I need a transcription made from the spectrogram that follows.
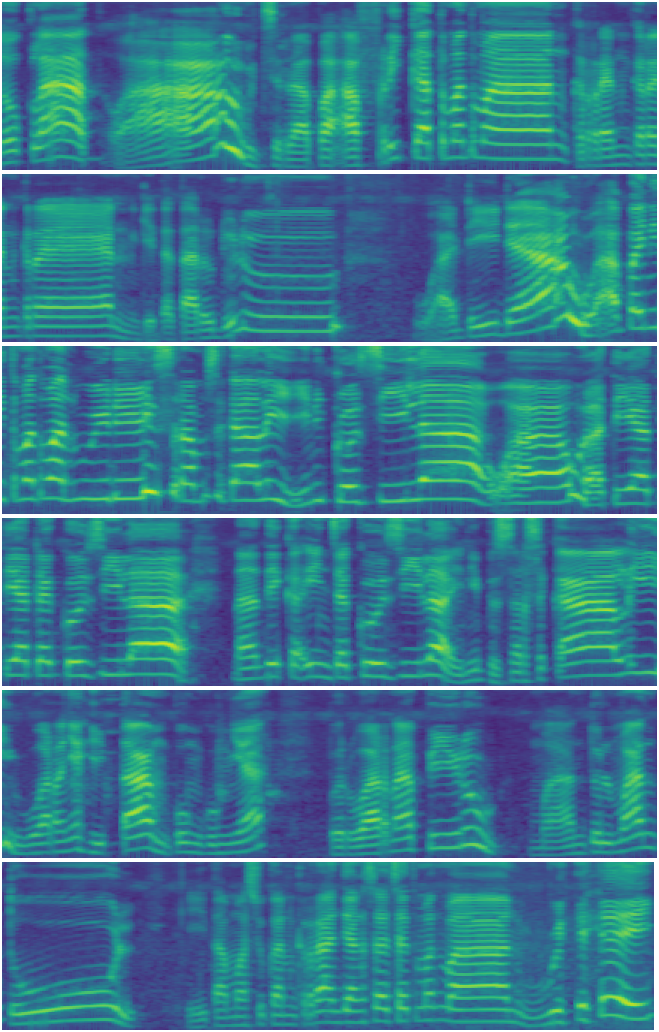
coklat. Wow, jerapah Afrika teman-teman. Keren keren keren. Kita taruh dulu. Wadidaw, apa ini teman-teman? Widih, seram sekali. Ini Godzilla. Wow, hati-hati ada Godzilla. Nanti keinjak Godzilla. Ini besar sekali. Warnanya hitam, punggungnya berwarna biru. Mantul-mantul. Kita masukkan keranjang saja teman-teman. Wehehe.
